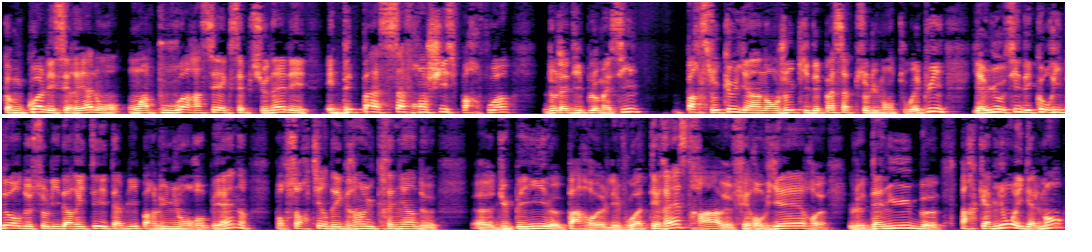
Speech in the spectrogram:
comme quoi les céréales ont, ont un pouvoir assez exceptionnel et, et dépassent, s'affranchissent parfois de la diplomatie parce qu'il y a un enjeu qui dépasse absolument tout. Et puis, il y a eu aussi des corridors de solidarité établis par l'Union européenne pour sortir des grains ukrainiens de, du pays euh, par euh, les voies terrestres, hein, ferroviaires, le Danube, par camion également.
